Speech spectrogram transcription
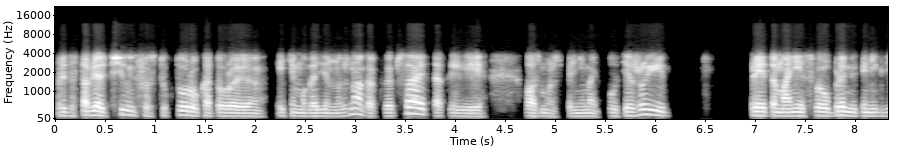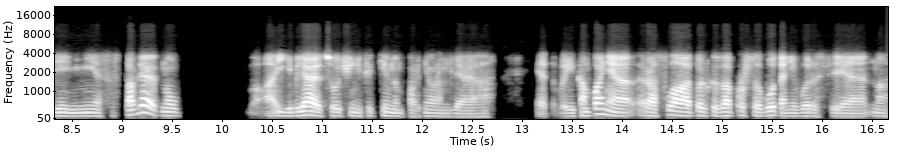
предоставляют всю инфраструктуру, которая этим магазинам нужна, как веб-сайт, так и возможность принимать платежи. При этом они своего брендинга нигде не составляют, но а, являются очень эффективным партнером для этого. И компания росла только за прошлый год, они выросли на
